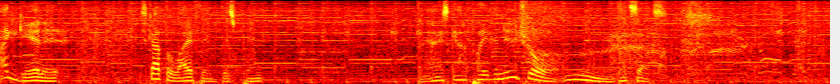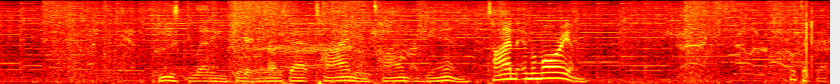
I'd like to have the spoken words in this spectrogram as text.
I get it. He's got the life at this point. Now he's got to play the neutral. Mm, that sucks. He's letting him get away with that time and time again. Time immemorium. I'll take that.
